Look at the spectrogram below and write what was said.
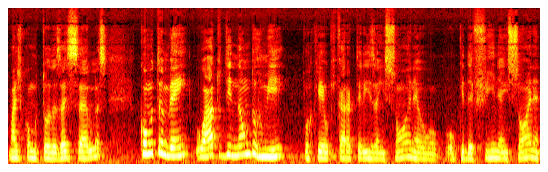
mas como todas as células, como também o ato de não dormir porque o que caracteriza a insônia, o, o que define a insônia,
